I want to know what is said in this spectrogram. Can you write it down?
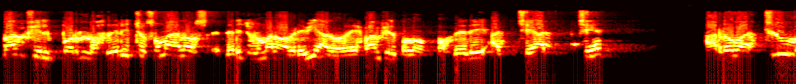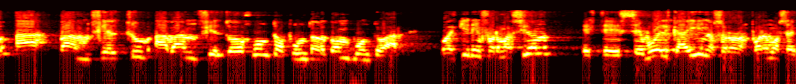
Banfield por los derechos humanos, derechos humanos abreviado, es Banfield por los DDHH, arroba club a Banfield, club a todo punto ar. Cualquier información este, se vuelca ahí, nosotros nos ponemos en,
